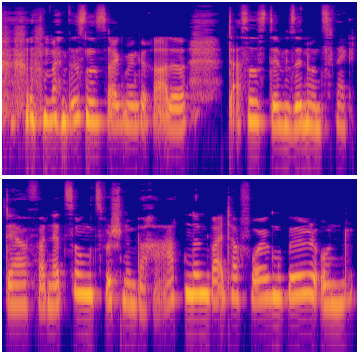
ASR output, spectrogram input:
mein Business sagt mir gerade, dass es dem Sinn und Zweck der Vernetzung zwischen dem Beratenden weiterfolgen will und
